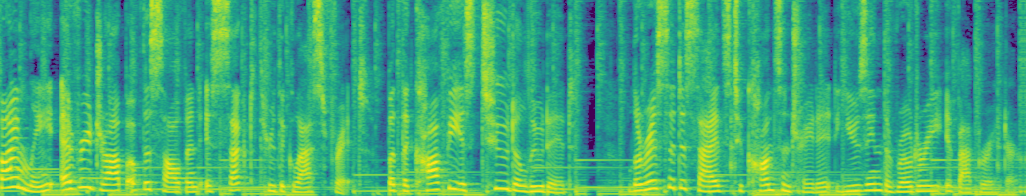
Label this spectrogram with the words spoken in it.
Finally, every drop of the solvent is sucked through the glass frit, but the coffee is too diluted. Larissa decides to concentrate it using the rotary evaporator.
